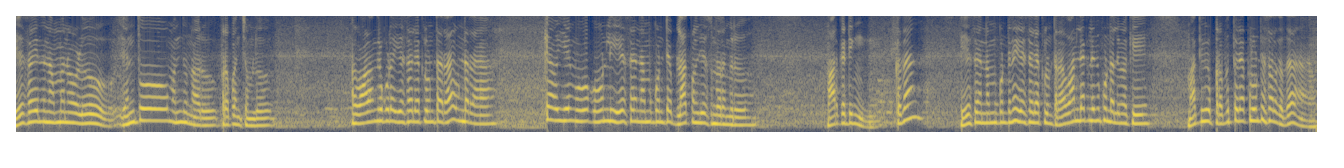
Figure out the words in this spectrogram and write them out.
ఏసైని నమ్మని వాళ్ళు ఎంతో మంది ఉన్నారు ప్రపంచంలో. మరి వాళ్ళందరూ కూడా ఏసై లెక్కలు ఉంటారా ఉండరా? ఇంకా ఏమి ఒక ఓన్లీ ఏసై నమ్ముకుంటే బ్లాక్ మెయిల్ చేస్తున్నారా మీరు? మార్కెటింగ్ కదా? ఏసై నమ్ముకుంటేనే ఏసఐ లెక్కలు ఉంటారా? వాని లెక్కలు ఎందుకు ఉండాలి మాకు? మాకు ప్రభుత్వ లెక్కలు ఉంటే చాలు కదా.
